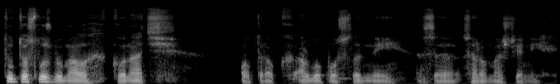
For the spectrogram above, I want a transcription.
Túto službu mal konať otrok alebo posledný z zhromaždených.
